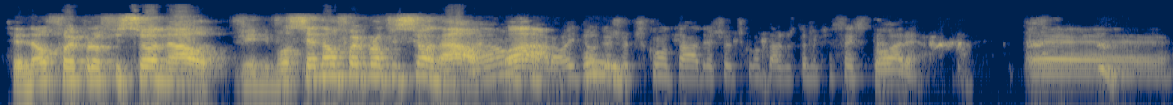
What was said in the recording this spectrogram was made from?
Você não foi profissional, Vini. Você não foi profissional. Não, cara, então deixa eu te contar, deixa eu te contar justamente essa história. É...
